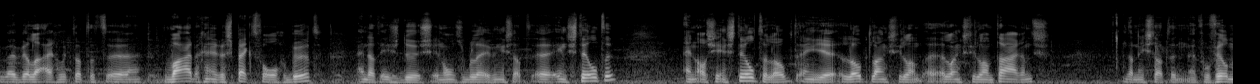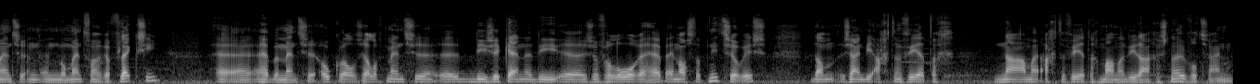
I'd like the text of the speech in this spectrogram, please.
uh, wij willen eigenlijk dat het uh, waardig en respectvol gebeurt. En dat is dus, in onze beleving is dat in stilte. En als je in stilte loopt en je loopt langs die, langs die lantaarns, dan is dat een, voor veel mensen een, een moment van reflectie. Hebben mensen ook wel zelf mensen die ze kennen die ze verloren hebben. En als dat niet zo is, dan zijn die 48 namen, 48 mannen die daar gesneuveld zijn.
